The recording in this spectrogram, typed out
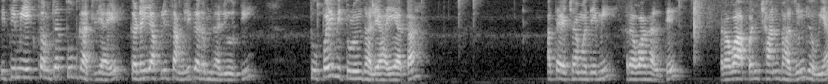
इथे मी एक चमचा तूप घातली आहे. कढई आपली चांगली गरम झाली होती. तुपही वितळून झाले आहे आता. आता याच्यामध्ये मी रवा घालते. रवा आपण छान भाजून घेऊया.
